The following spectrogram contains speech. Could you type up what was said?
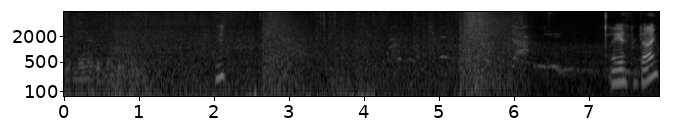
Did me or did they get me? I guess we're done?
